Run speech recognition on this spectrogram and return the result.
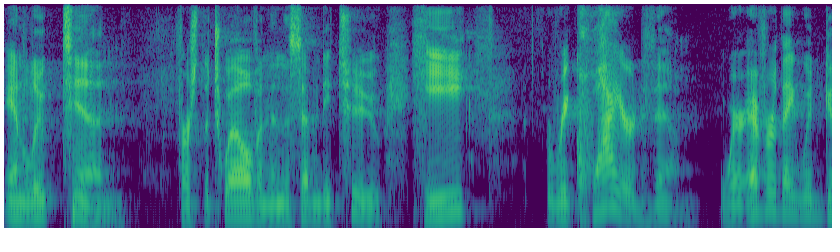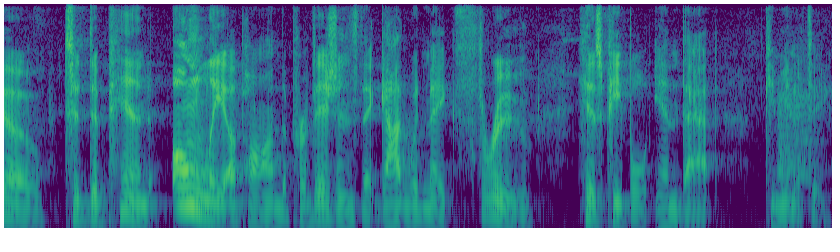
and Luke 10, first the 12 and then the 72, he required them, wherever they would go, to depend only upon the provisions that God would make through his people in that community,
